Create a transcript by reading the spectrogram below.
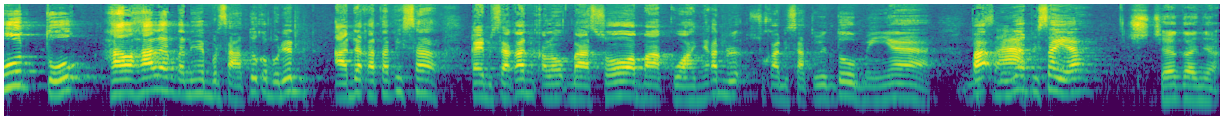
untuk hal-hal yang tadinya bersatu kemudian ada kata pisah. Kayak misalkan kalau bakso sama kuahnya kan suka disatuin tuh mie-nya. Pak, mie-nya pisah ya? Saya tanya,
